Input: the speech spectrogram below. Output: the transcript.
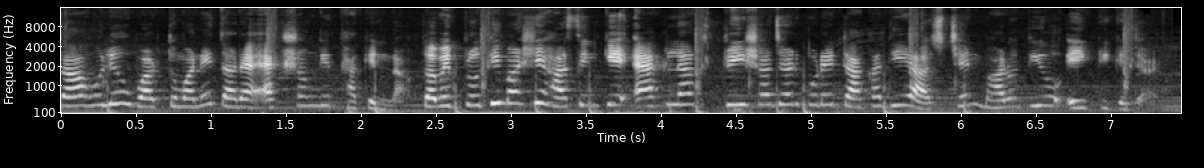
না হলেও বর্তমানে তারা একসঙ্গে থাকেন না। তবে প্রতি মাসে হাসিনকে এক লাখ ত্রিশ হাজার করে টাকা দিয়ে আসছেন ভারতীয় এই ক্রিকেটার।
